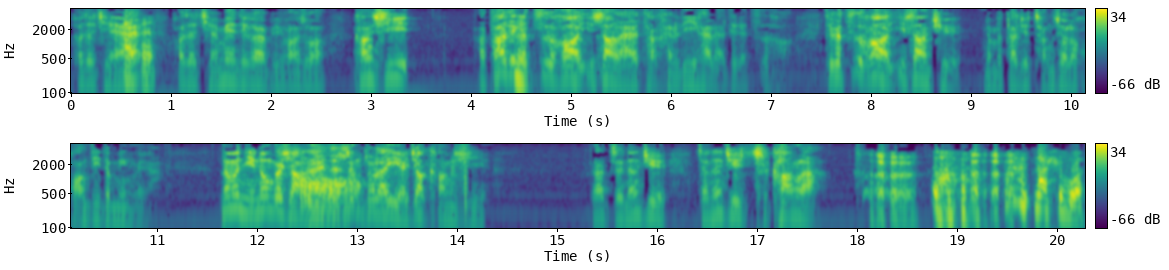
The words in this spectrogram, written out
或者前或者前面这个，比方说康熙啊，他这个嗯字号一上来，他很厉害的，这个字号，这个字号一上去，那么他就承受了皇帝的命了呀。那么你弄个小孩子哦生出来也叫康熙，他只能去只能去吃康了。那师傅，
